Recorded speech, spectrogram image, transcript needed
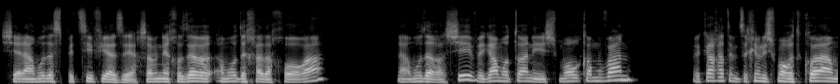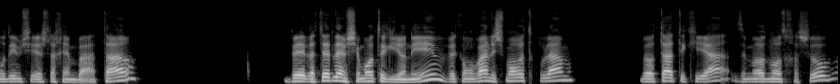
של העמוד הספציפי הזה. עכשיו אני חוזר עמוד אחד אחורה, לעמוד הראשי, וגם אותו אני אשמור כמובן, וככה אתם צריכים לשמור את כל העמודים שיש לכם באתר, ולתת להם שמות הגיוניים, וכמובן לשמור את כולם באותה תיקייה, זה מאוד מאוד חשוב.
